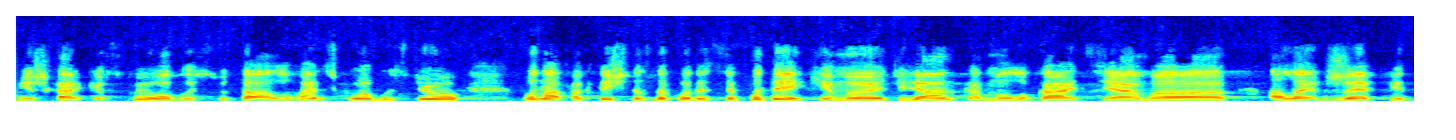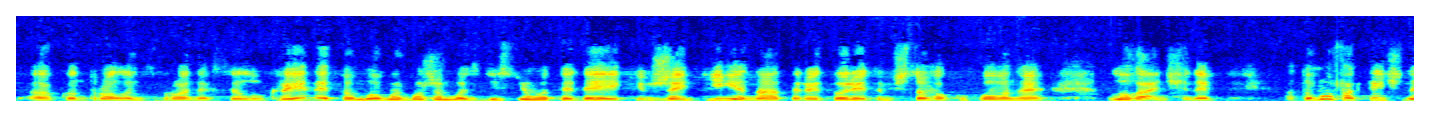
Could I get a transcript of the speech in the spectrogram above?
між Харківською областю та Луганською областю вона фактично знаходиться по деяким е, ділянкам, локаціям, е, але вже під е, контролем збройних сил України. Тому ми можемо здійснювати деякі вже дії на території тимчасово окупованої Луганщини. А тому фактично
